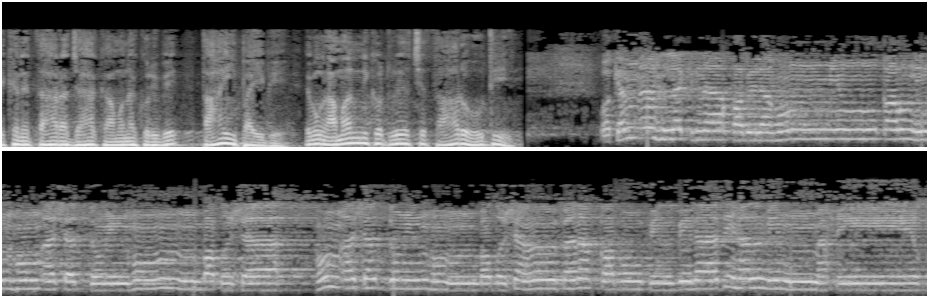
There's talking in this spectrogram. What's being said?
এখানে তাহারা যাহা কামনা করিবে তাহাই পাইবে এবং আমার নিকট রয়েছে তাহারও অধিক وكم أهلكنا قبلهم من قرن هم أشد منهم بطشا هم أشد منهم بطشا فنقبوا في البلاد هل من محيص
